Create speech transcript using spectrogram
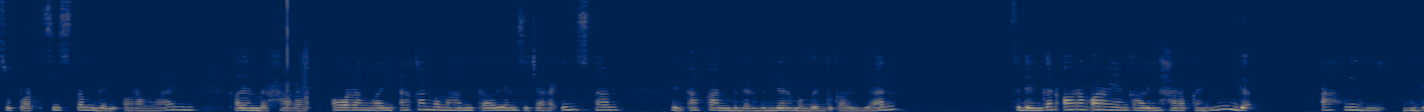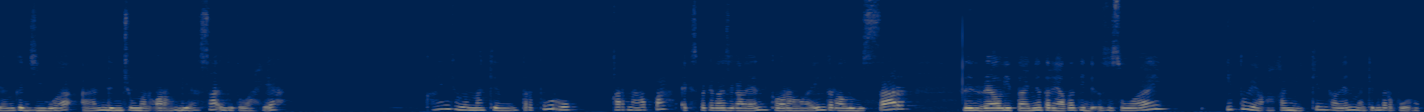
support system dari orang lain, kalian berharap orang lain akan memahami kalian secara instan dan akan benar-benar membantu kalian. Sedangkan orang-orang yang kalian harapkan ini nggak ahli di bidang kejiwaan dan cuman orang biasa gitulah ya. Kalian cuma makin terpuruk karena apa? Ekspektasi kalian ke orang lain terlalu besar dan realitanya ternyata tidak sesuai. Itu yang akan bikin kalian makin terpuruk.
